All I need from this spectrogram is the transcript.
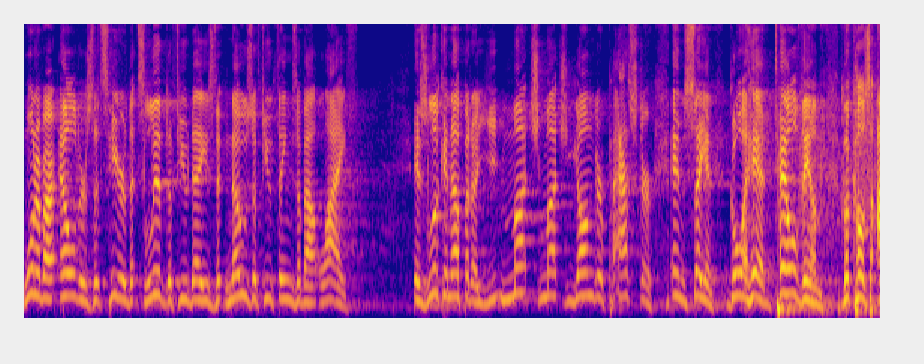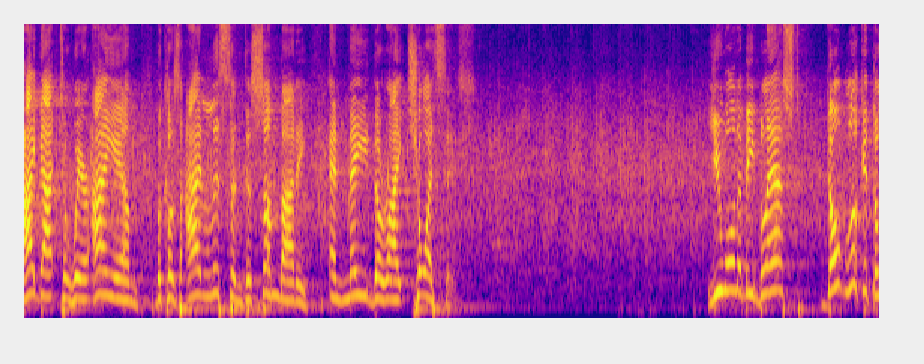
One of our elders that's here that's lived a few days, that knows a few things about life, is looking up at a much, much younger pastor and saying, Go ahead, tell them because I got to where I am because I listened to somebody and made the right choices. You want to be blessed? Don't look at the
